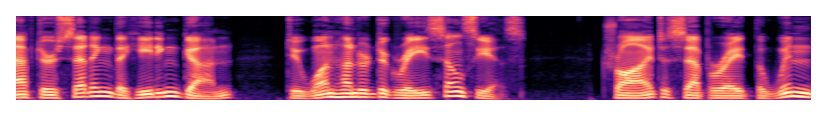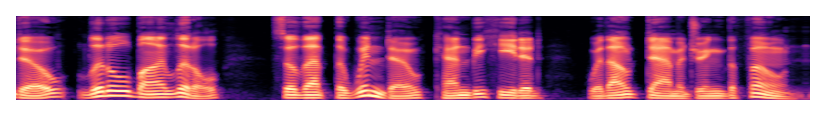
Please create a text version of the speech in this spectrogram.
after setting the heating gun to 100 degrees Celsius. Try to separate the window little by little so that the window can be heated without damaging the phone.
